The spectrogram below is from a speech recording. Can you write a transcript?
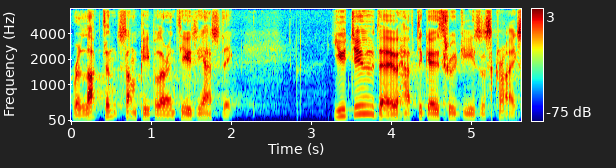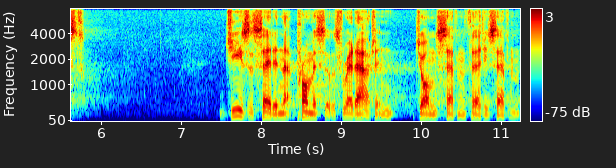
reluctant, some people are enthusiastic. You do, though, have to go through Jesus Christ. Jesus said in that promise that was read out in John 7:37,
